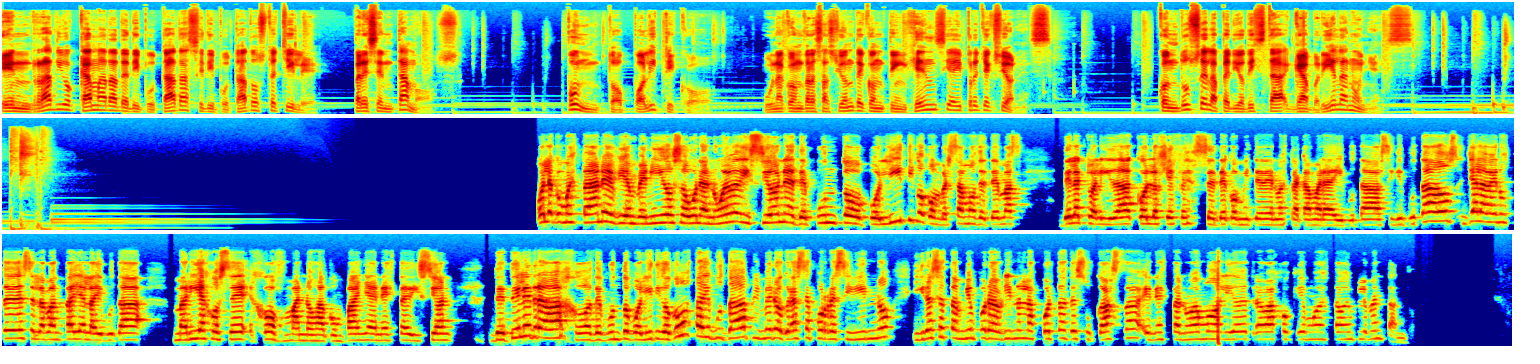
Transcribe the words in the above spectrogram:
En Radio Cámara de Diputadas y Diputados de Chile presentamos Punto Político, una conversación de contingencia y proyecciones. Conduce la periodista Gabriela Núñez. Hola, ¿cómo están? Eh, bienvenidos a una nueva edición eh, de Punto Político. Conversamos de temas de la actualidad con los jefes de comité de nuestra Cámara de Diputadas y Diputados. Ya la ven ustedes en la pantalla, la diputada María José Hoffman nos acompaña en esta edición de teletrabajo de Punto Político. ¿Cómo está, diputada? Primero, gracias por recibirnos y gracias también por abrirnos las puertas de su casa en esta nueva modalidad de trabajo que hemos estado implementando.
